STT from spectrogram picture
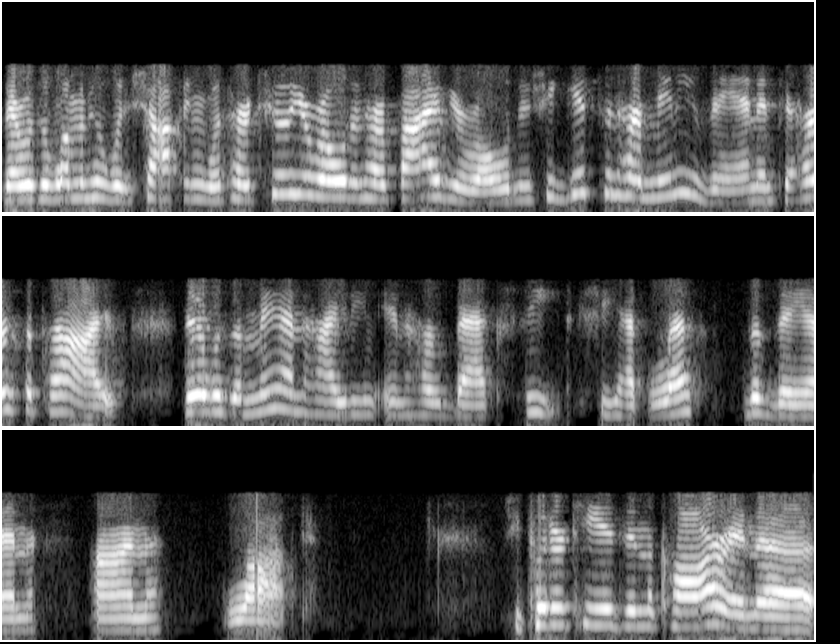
there was a woman who went shopping with her two year old and her five year old, and she gets in her minivan, and to her surprise, there was a man hiding in her back seat. She had left the van unlocked. She put her kids in the car, and uh,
